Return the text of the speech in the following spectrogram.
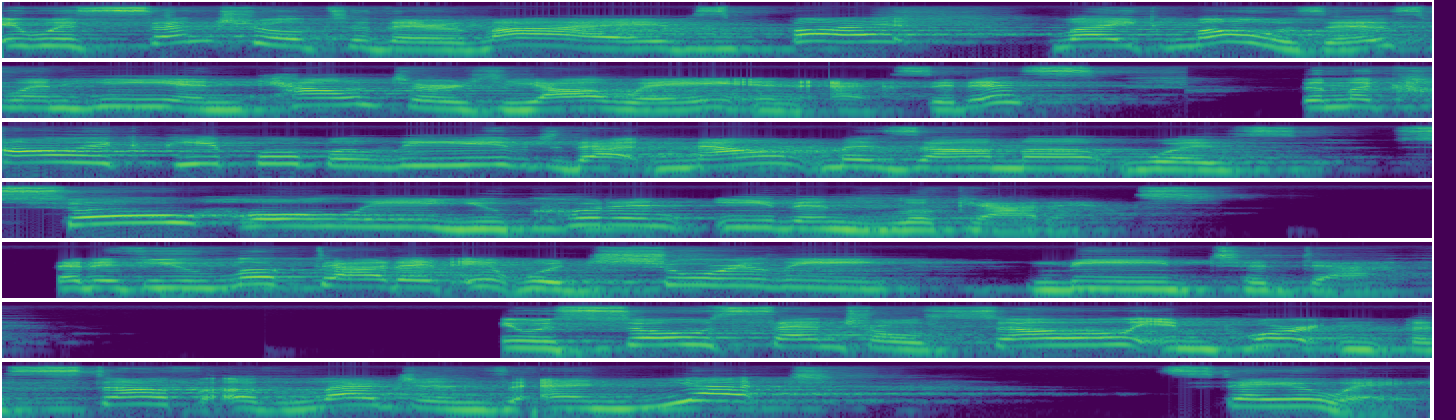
It was central to their lives, but like Moses, when he encounters Yahweh in Exodus, the Michalek people believed that Mount Mazama was so holy you couldn't even look at it that if you looked at it, it would surely lead to death. It was so central, so important, the stuff of legends, and yet stay away.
